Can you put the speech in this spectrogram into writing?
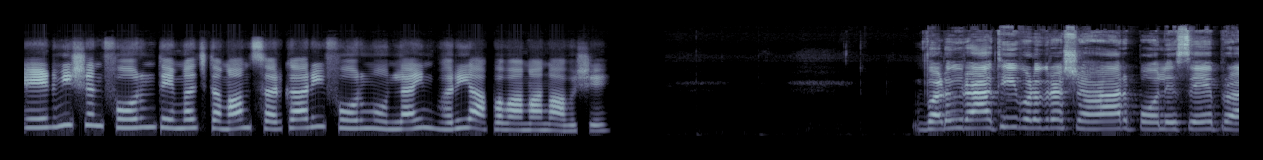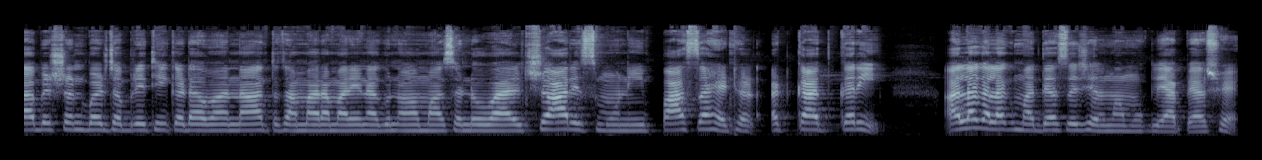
એડમિશન ફોર્મ તેમજ તમામ સરકારી ફોર્મ ઓનલાઈન ભરી આપવામાં આવશે. વડોદરાથી વડોદરા શહેર પોલીસે પ્રોહિબિશન બળજબરીથી કઢાવવાના તથા મારામારીના ગુનાઓમાં સંડોવાયેલ ચાર ઇસમોની પાસા હેઠળ અટકાત કરી અલગ અલગ મધ્યસ્થ જેલમાં મોકલી આપ્યા છે.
